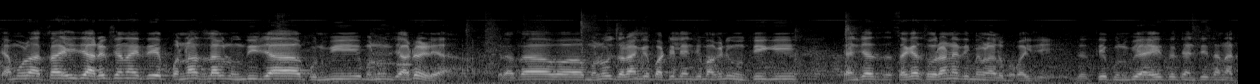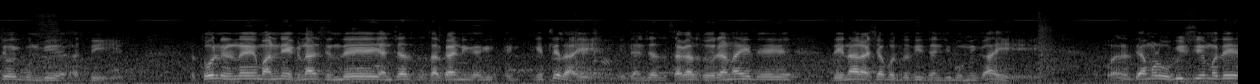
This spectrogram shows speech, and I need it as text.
त्यामुळं आता हे जे आरक्षण आहे ते पन्नास लाख नोंदी ज्या कुणबी म्हणून ज्या आढळल्या तर आता मनोज जरांगे पाटील यांची मागणी होती की त्यांच्या सगळ्या चोरांना ते मिळालं पाहिजे. जर ते कुणबी आहे तर त्यांचे त्या नातेवाईक कुणबी असतील. तर तो निर्णय माननीय एकनाथ शिंदे यांच्या सरकारने घेतलेला आहे. की त्यांच्या सगळ्या सोयऱ्यांनाही ते देणार अशा पद्धती त्यांची भूमिका आहे. पण त्यामुळे ओबीसीमध्ये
